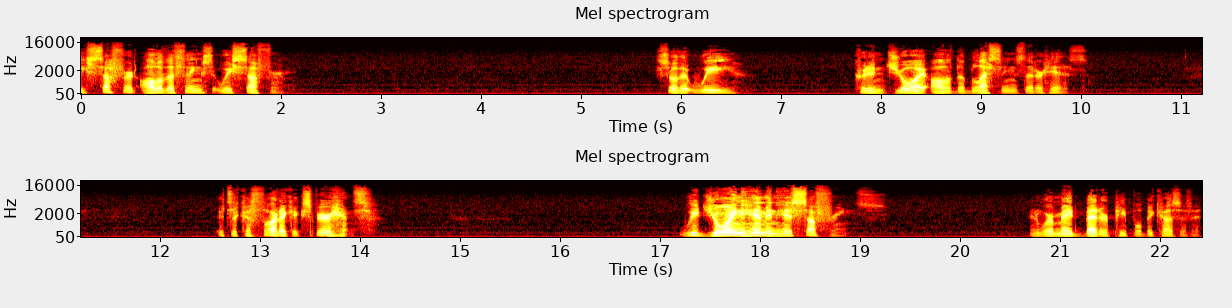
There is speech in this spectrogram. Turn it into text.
He suffered all of the things that we suffer so that we could enjoy all of the blessings that are His. It's a cathartic experience. We join Him in His sufferings, and we're made better people because of it.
